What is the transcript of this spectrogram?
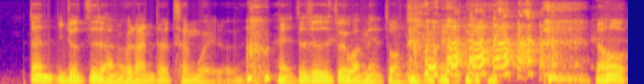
但你就自然而然的成为了，哎，这就是最完美的状态。然后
